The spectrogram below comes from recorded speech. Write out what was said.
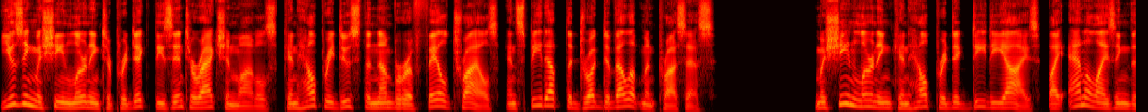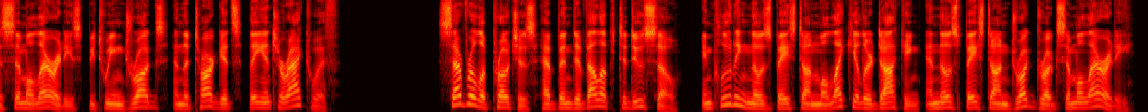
Using machine learning to predict these interaction models can help reduce the number of failed trials and speed up the drug development process. Machine learning can help predict DDIs by analyzing the similarities between drugs and the targets they interact with. Several approaches have been developed to do so, including those based on molecular docking and those based on drug drug similarity.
